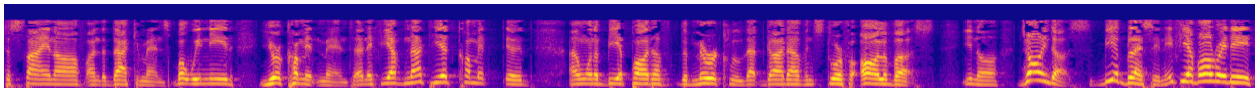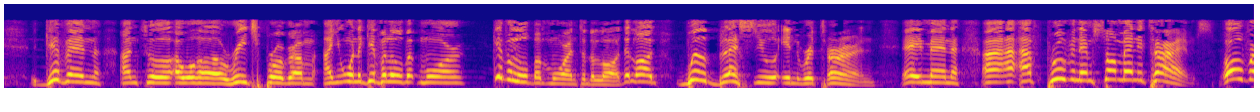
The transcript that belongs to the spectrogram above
to sign off on the documents. But we need your commitment. And if you have not yet committed and want to be a part of the miracle that God have in store for all of us, you know, join us. Be a blessing. If you have already given unto our Reach program and you want to give a little bit more, give a little bit more unto the Lord. The Lord will bless you in return. Amen. I, I've proven him so many times, over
